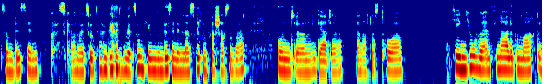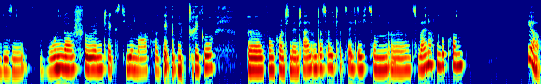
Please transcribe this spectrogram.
so ein bisschen, oh Gott, das kann man heutzutage gar nicht mehr zugeben, so ein bisschen in Las Ricken verschossen war. Und ähm, der hatte dann auch das Tor gegen Juve im Finale gemacht, in diesem wunderschönen Textilmarker gelben Trikot äh, von Continental. Und das habe ich tatsächlich zum, äh, zu Weihnachten bekommen. Ja,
